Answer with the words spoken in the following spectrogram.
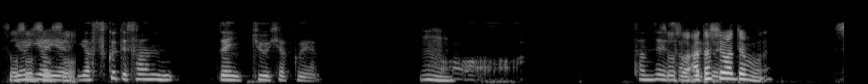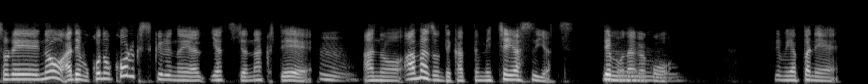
そうそうそうそういやいやい。や、安くて3900円。うん。あー3300円。そうそう。私はでも、それの、あ、でもこのコルクスクールのややつじゃなくて、うん。あの、アマゾンで買っためっちゃ安いやつ。でもなんかこう、でもやっぱね、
